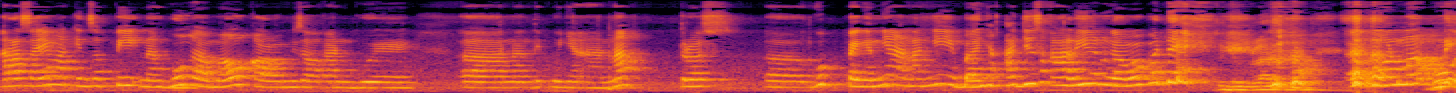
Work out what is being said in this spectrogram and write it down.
rasanya makin sepi. Nah gue nggak mau kalau misalkan gue eh, nanti punya anak terus eh, gue pengennya anaknya banyak aja sekalian nggak apa-apa deh. 17 eh, mohon maaf nih.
